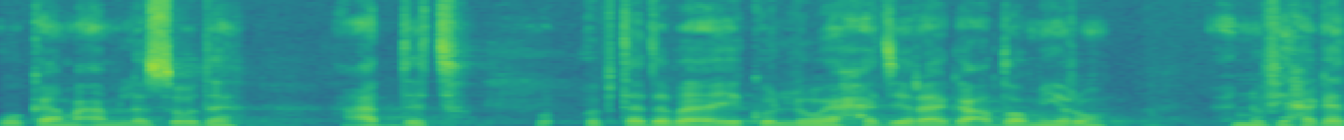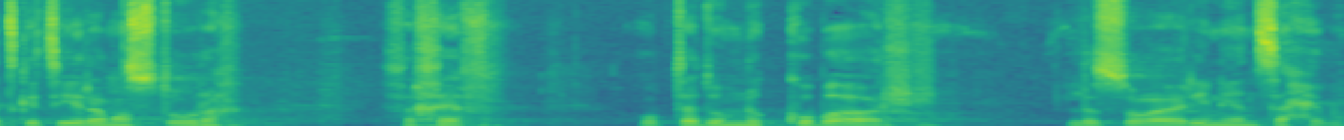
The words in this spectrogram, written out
وكام عملة سودة عدت وابتدى بقى إيه كل واحد يراجع ضميره إنه في حاجات كتيرة مسطورة فخاف. وابتدوا من الكبار للصغيرين ينسحبوا.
